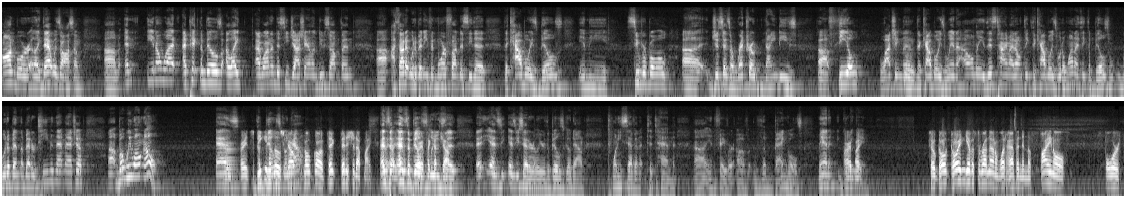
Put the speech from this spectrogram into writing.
on board. Like that was awesome. Um, and you know what? I picked the Bills. I like. I wanted to see Josh Allen do something. Uh, I thought it would have been even more fun to see the the Cowboys Bills in the Super Bowl, uh, just as a retro '90s uh, feel. Watching the, Mm. the Cowboys win, only this time I don't think the Cowboys would have won. I think the Bills would have been the better team in that matchup, uh, but we won't know. As all right. the Speaking of Bills those, go Cow- down. go, go on, finish it up, Mike. As the, I- I- as the Bills if lose, you the, as as you said earlier, the Bills go down twenty-seven to ten uh, in favor of the Bengals. Man, great Mike. game. So go go ahead and give us the rundown of what happened in the final fourth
